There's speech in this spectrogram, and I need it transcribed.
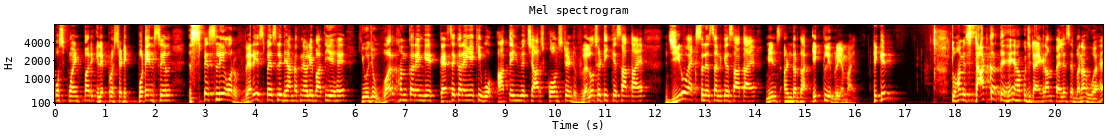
उस पॉइंट पर इलेक्ट्रोस्टैटिक पोटेंशियल। स्पेशली और वेरी स्पेशली ध्यान रखने वाली बात यह है कि वो जो वर्क हम करेंगे, कैसे करेंगे कि वो आते हुए चार्ज कांस्टेंट वेलोसिटी के साथ आए ज़ीरो एक्सलेशन के साथ आए मींस अंडर द इक्विलिब्रियम आए, ठीक है? तो हम स्टार्ट करते हैं। यहाँ कुछ डायग्राम पहले से बना हुआ है।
